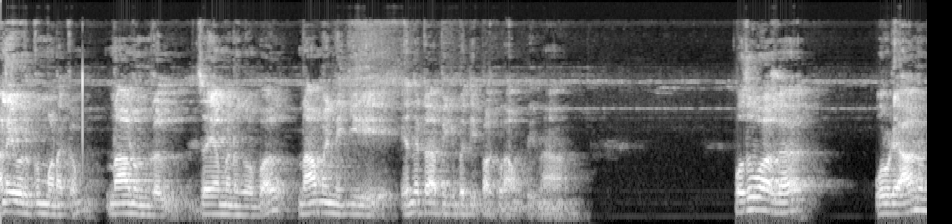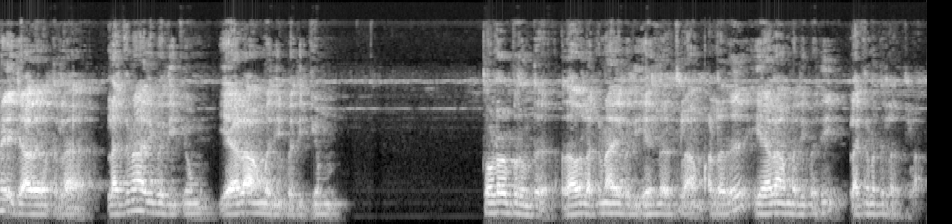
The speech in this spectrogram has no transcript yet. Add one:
அனைவருக்கும் வணக்கம். நான் உங்கள் ஜெயமனுகோபால் நாம் இன்னைக்கு எந்த டாபிக் பற்றி பார்க்கலாம் அப்படின்னா பொதுவாக ஒருடைய ஆணுடைய ஜாதகத்தில் லக்னாதிபதிக்கும் ஏழாம் அதிபதிக்கும் தொடர்பு இருந்து அதாவது லக்னாதிபதி ஏழில் இருக்கலாம் அல்லது ஏழாம் அதிபதி லக்னத்தில் இருக்கலாம்.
